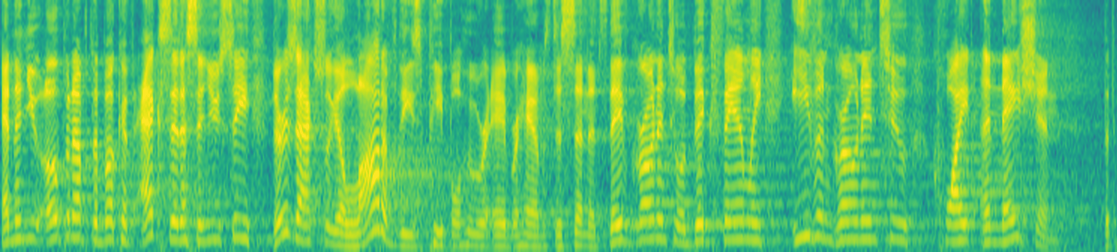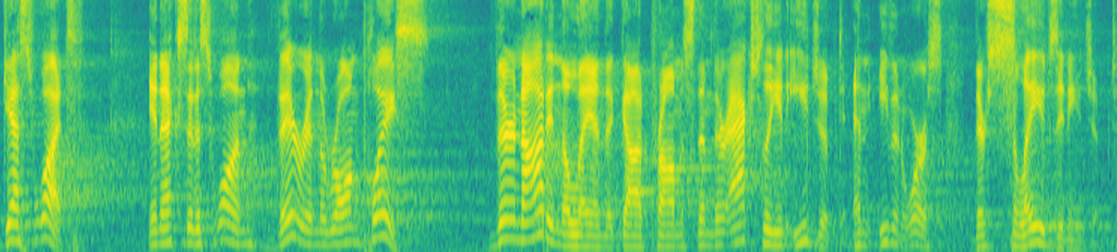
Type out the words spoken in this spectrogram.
And then you open up the book of Exodus and you see there's actually a lot of these people who were Abraham's descendants. They've grown into a big family, even grown into quite a nation. But guess what? In Exodus 1, they're in the wrong place. They're not in the land that God promised them. They're actually in Egypt. And even worse, they're slaves in Egypt.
